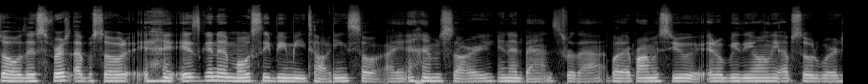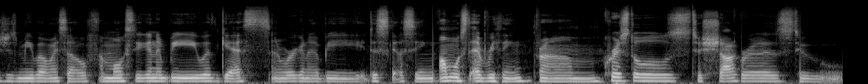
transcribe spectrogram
So this first episode is gonna mostly be me talking, so I am sorry in advance for that. But I promise you, it'll be the only episode where it's just me by myself. I'm mostly gonna be with guests, and we're gonna be discussing almost everything from crystals to chakras to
